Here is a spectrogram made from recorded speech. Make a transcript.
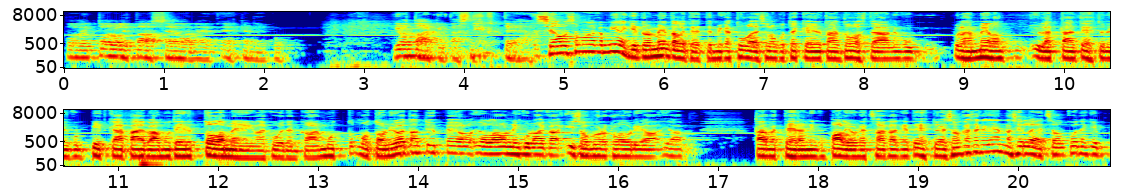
toi, toi oli taas sellainen, että ehkä niinku, jotain pitäisi niinku tehdä. Se on semmoinen aika mielenkiintoinen mentaliteetti, mikä tulee silloin, kun tekee jotain tuollaista. Ja niin kyllähän meillä on yllättäen tehty niin kuin pitkää päivää, mutta ei nyt tuolla meningillä kuitenkaan. Mutta mut on joitain tyyppejä, joilla, joilla on niin kuin aika iso workload ja, ja tarve tehdä niin kuin paljon, että saa kaiken tehtyä. Ja se on aika jännä silleen, että se on kuitenkin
